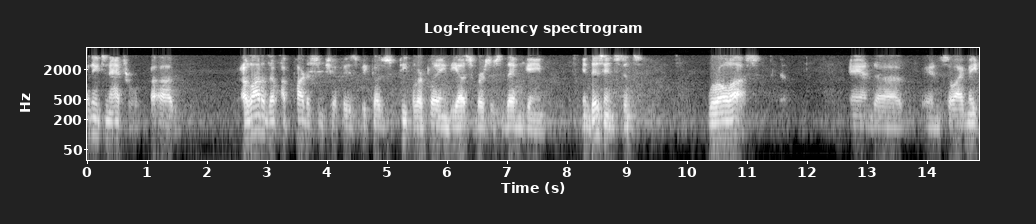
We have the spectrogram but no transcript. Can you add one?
I think it's natural. Uh, a lot of the partisanship is because people are playing the us versus them game. In this instance, we're all us, and uh, and so I may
